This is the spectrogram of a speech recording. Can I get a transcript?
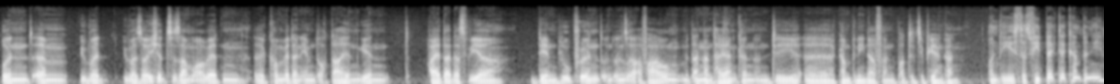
Und ähm, über, über solche Zusammenarbeiten äh, kommen wir dann eben auch dahingehend weiter, dass wir den Blueprint und unsere Erfahrungen mit anderen teilen können und die äh, Company davon partizipieren kann. Und wie ist das Feedback der Company?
